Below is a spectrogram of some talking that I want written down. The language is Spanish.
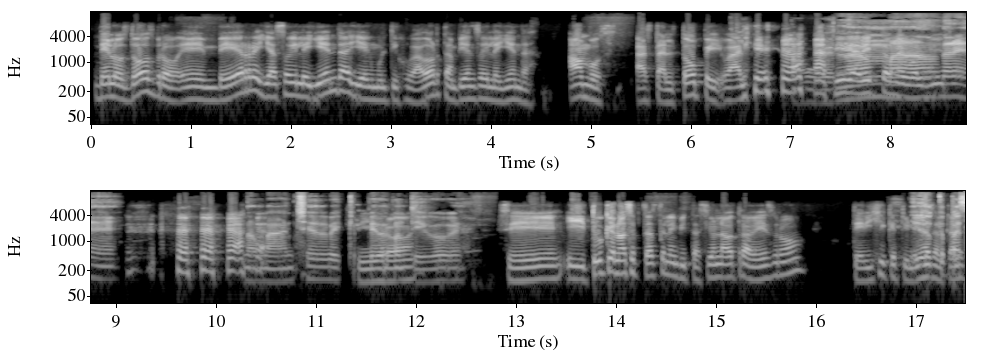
De los dos, bro. En VR ya soy leyenda y en multijugador también soy leyenda. Ambos, hasta el tope, ¿vale? Joder, Así de adicto me volví. madre. No manches, güey, qué Sí, pedo bro. contigo, güey. Sí. ¿Y tú que no aceptaste la invitación la otra vez, bro? Te dije que te unieras al Call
